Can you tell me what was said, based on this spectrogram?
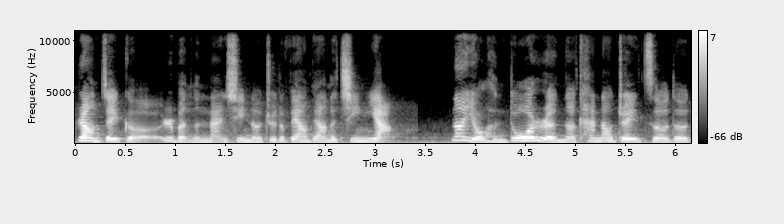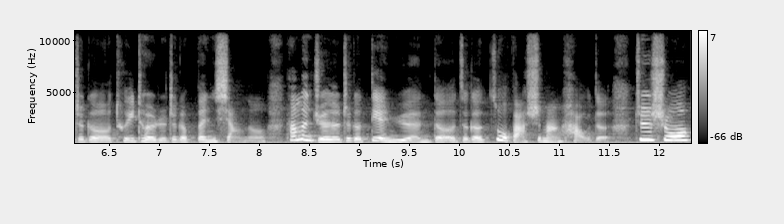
让这个日本的男性呢觉得非常非常的惊讶。那有很多人呢，看到这一则的这个 Twitter 的这个分享呢，他们觉得这个店员的这个做法是蛮好的，就是说，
